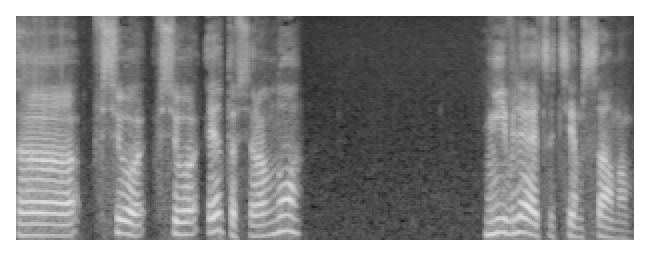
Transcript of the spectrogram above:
э, все, все это все равно не является тем самым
